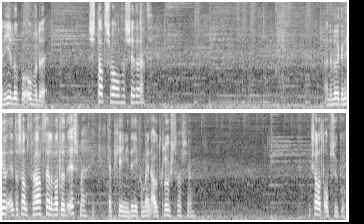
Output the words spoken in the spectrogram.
En hier lopen we over de stadswal van Sittard. En dan wil ik een heel interessant verhaal vertellen wat het is, maar ik, ik heb geen idee van mijn oud klooster of zo. Ik zal het opzoeken.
